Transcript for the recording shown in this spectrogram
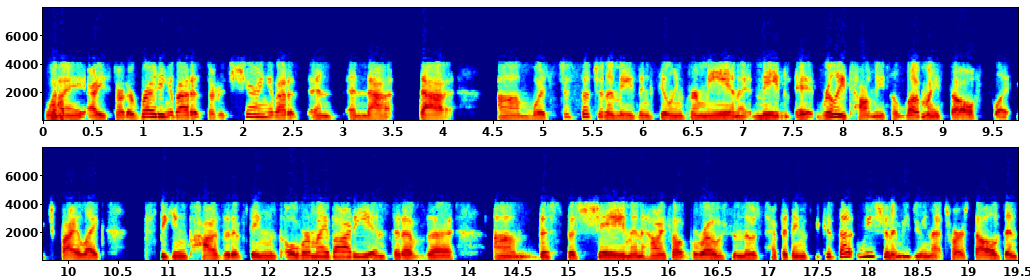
when i i started writing about it started sharing about it and and that that um, was just such an amazing feeling for me and it made it really taught me to love myself like by like speaking positive things over my body instead of the um this the shame and how I felt gross and those type of things because that we shouldn't be doing that to ourselves. And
